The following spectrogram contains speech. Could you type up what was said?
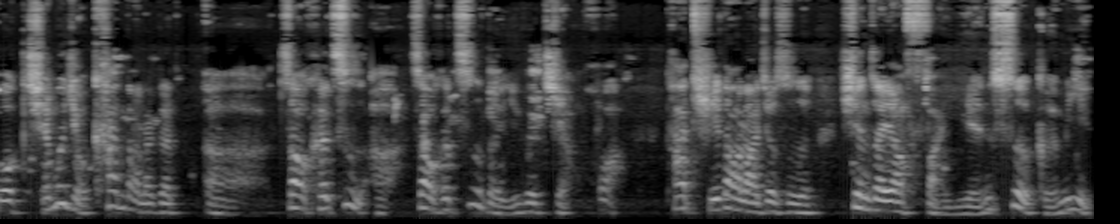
我前不久看到那个呃赵克志啊赵克志的一个讲话，他提到了就是现在要反颜色革命，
